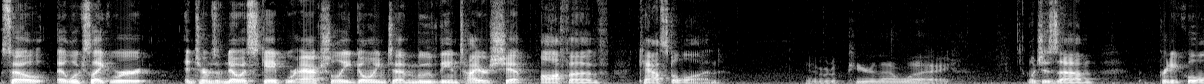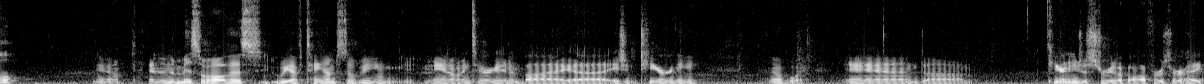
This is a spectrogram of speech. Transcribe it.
so it looks like we're, in terms of no escape, we're actually going to move the entire ship off of Castilon, It would appear that way. which is um, pretty cool. Yeah, and in the midst of all this, we have Tam still being, you know, interrogated by uh, Agent Tierney. Oh boy, and um, Tierney just straight up offers her, "Hey,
